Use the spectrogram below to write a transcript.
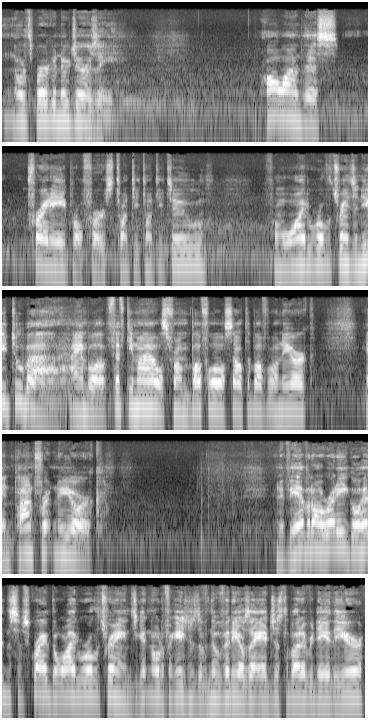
North Bergen, New Jersey. All on this Friday, April 1st, 2022 from a wide world of trains in YouTube. I am about 50 miles from Buffalo, south of Buffalo, New York, and Pomfret, New York. And if you haven't already, go ahead and subscribe to Wide World of Trains. Get notifications of new videos I add just about every day of the year.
